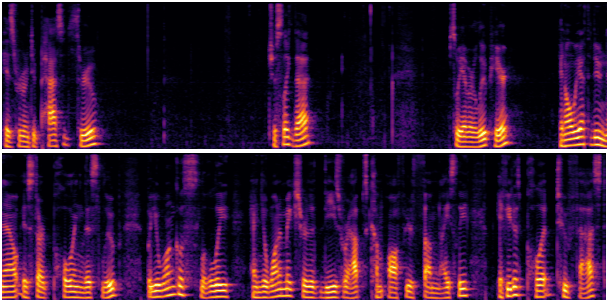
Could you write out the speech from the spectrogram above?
is we're going to pass it through just like that. So we have our loop here. And all we have to do now is start pulling this loop, but you'll want to go slowly and you'll want to make sure that these wraps come off your thumb nicely. If you just pull it too fast,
